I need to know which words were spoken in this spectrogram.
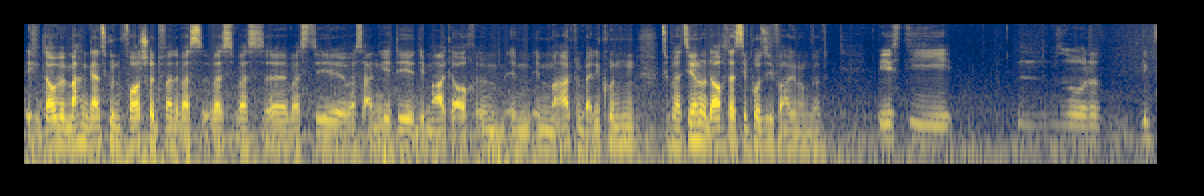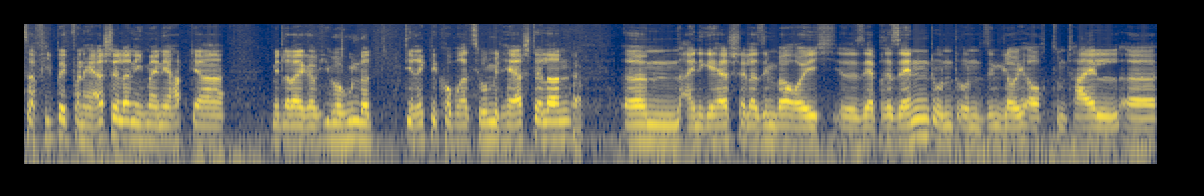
ich glaube, wir machen ganz guten Fortschritt, was, was, was, äh, was, die, was angeht, die, die Marke auch im, im, im Markt und bei den Kunden zu platzieren und auch, dass sie positiv wahrgenommen wird. Wie ist die, so, gibt es da Feedback von Herstellern? Ich meine, ihr habt ja mittlerweile, glaube ich, über 100 direkte Kooperationen mit Herstellern. Ja. Ähm, einige Hersteller sind bei euch äh, sehr präsent und, und sind, glaube ich, auch zum Teil äh,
